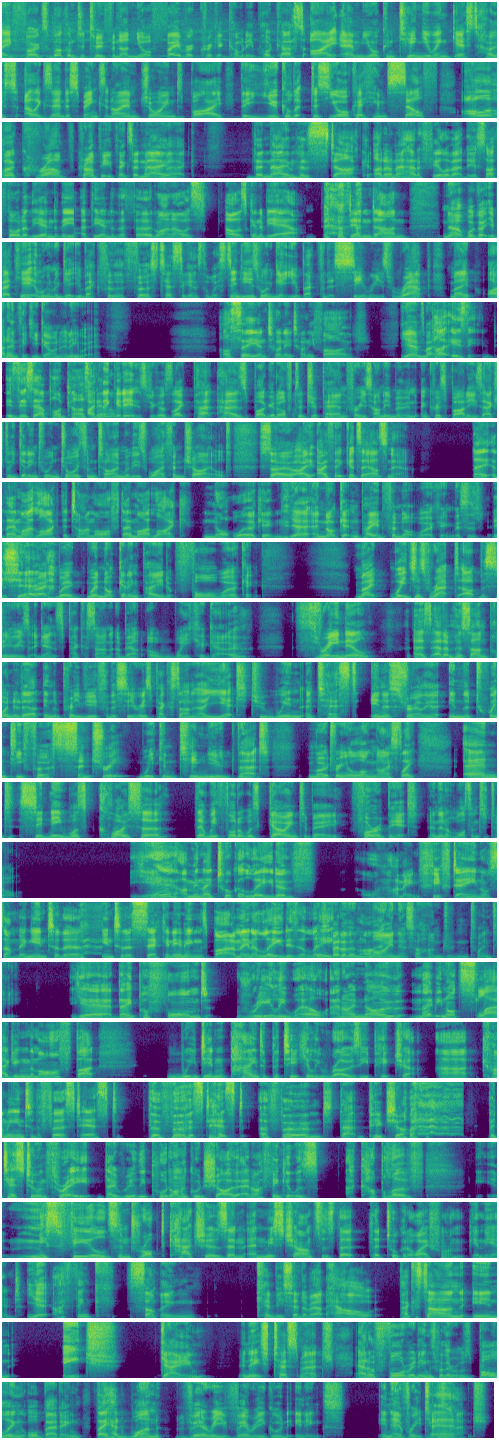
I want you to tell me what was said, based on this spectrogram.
G'day, folks. Welcome to Two for None, your favourite cricket comedy podcast. I am your continuing guest host, Alexander Spinks, and I am joined by the eucalyptus Yorker himself, Oliver oh. Crump. Crumpy, thanks The for coming name- back. The name has stuck. I don't know how to feel about this. I thought at the end of the at the end of the third one, I was I was going to be out, dead and done. No, we've got you back here, and we're going to get you back for the first test against the West Indies. We're going to get you back for the series wrap. Mate, I don't think you're going anywhere. I'll see you in 2025. Yeah, mate. Pa- Is is this our podcast? I now? think it is because like Pat has buggered off to Japan for his honeymoon, and Chris Barty's actually getting to enjoy some time with his wife and child. So I, I think it's ours now. They they might like the time off. They might like not working. Yeah, and not getting paid for not working. This is, this is great. We're we're not getting paid for working. Mate, we just wrapped up the series against Pakistan about a week ago. 3 0. As Adam Hassan pointed out in the preview for the series, Pakistan are yet to win a test in Australia in the 21st century. We continued that motoring along nicely. And Sydney was closer than we thought it was going to be for a bit, and then it wasn't at all. Yeah, I mean they took a lead of, I mean, 15 or something into the into the second innings. But I mean, a lead is a lead. It's better than right? minus 120. Yeah, they performed really well. And I know maybe not slagging them off, but we didn't paint a particularly rosy picture uh, coming into the first test. The first test affirmed that picture. but test two and three, they really put on a good show. And I think it was a couple of misfields and dropped catches and, and missed chances that, that took it away from in the end. Yeah, I think something can be said about how Pakistan in each game, in each test match, out of four innings, whether it was bowling or batting, they had one very, very good innings in every test Yeah. match.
